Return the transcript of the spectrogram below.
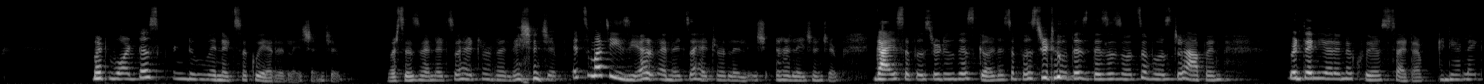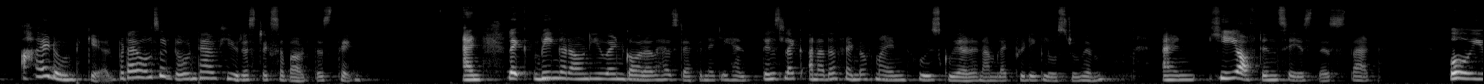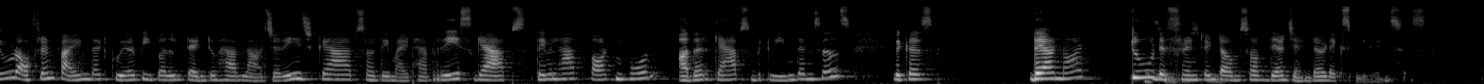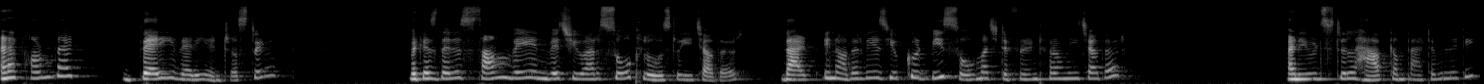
But what does one do when it's a queer relationship versus when it's a hetero relationship? It's much easier when it's a hetero relationship. Guy is supposed to do this, girl is supposed to do this, this is what's supposed to happen. But then you're in a queer setup and you're like, I don't care, but I also don't have heuristics about this thing. And like being around you and Gaurav has definitely helped. There's like another friend of mine who is queer and I'm like pretty close to him. And he often says this that, oh, you would often find that queer people tend to have larger age gaps or they might have race gaps. They will have a lot more other gaps between themselves because they are not too different in terms of their gendered experiences. And I found that very, very interesting because there is some way in which you are so close to each other that in other ways you could be so much different from each other and you would still have compatibility.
